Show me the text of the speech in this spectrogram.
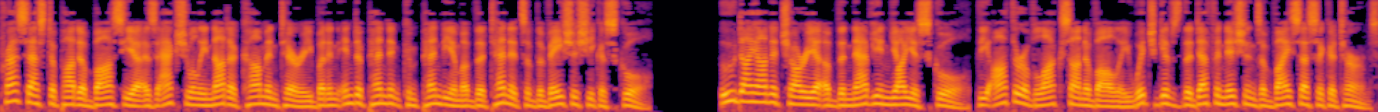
Prasastapada Bhāsya is actually not a commentary but an independent compendium of the tenets of the Vaisheshika school. Udayanacharya of the Navya school, the author of Laksanavali which gives the definitions of Vaisesika terms,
